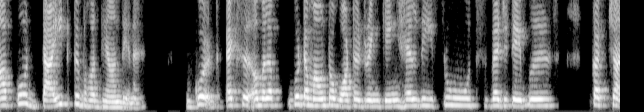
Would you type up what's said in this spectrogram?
आपको डाइट पे बहुत ध्यान देना है। गुड एक्स मतलब good amount of water drinking healthy fruits vegetables कच्चा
